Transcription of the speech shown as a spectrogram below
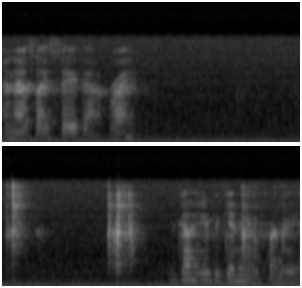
And as I say that, right? You've got a new beginning in front of you.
